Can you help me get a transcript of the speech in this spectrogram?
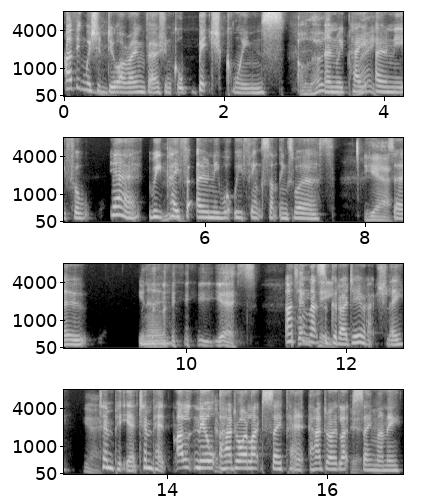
I think we should do our own version called bitch coins. Oh, those and we pay great. Only for yeah, we pay for only what we think something's worth. Yeah. So, you know, yes. I think that's a good idea actually. Yeah. Ten p, yeah, ten pence. Uh, Neil, how do I like to say pen? How do I like to Yeah, say money?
